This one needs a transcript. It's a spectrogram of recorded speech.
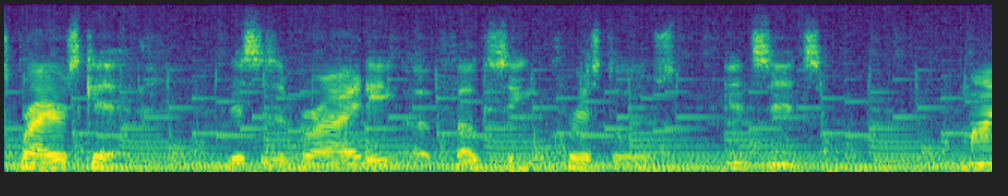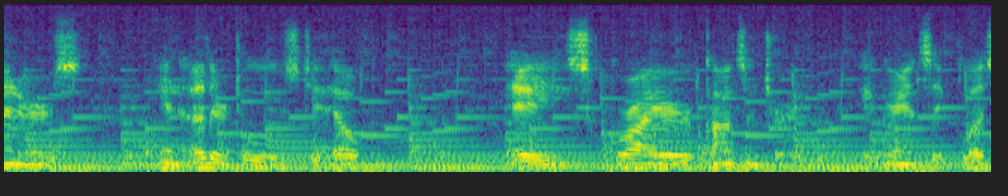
Scryer's Kit. This is a variety of focusing crystals, incense, miners, and other tools to help a scryer concentrate. Grants a plus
